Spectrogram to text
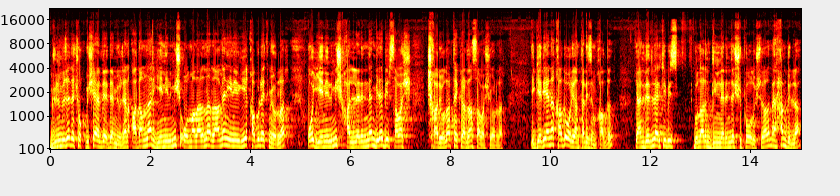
günümüzde de çok bir şey elde edemiyoruz. Yani adamlar yenilmiş olmalarına rağmen yenilgiyi kabul etmiyorlar. O yenilmiş hallerinden bile bir savaş çıkarıyorlar, tekrardan savaşıyorlar. E geriye ne kaldı? Oryantalizm kaldı. Yani dediler ki biz bunların dinlerinde şüphe oluşturalım. Elhamdülillah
